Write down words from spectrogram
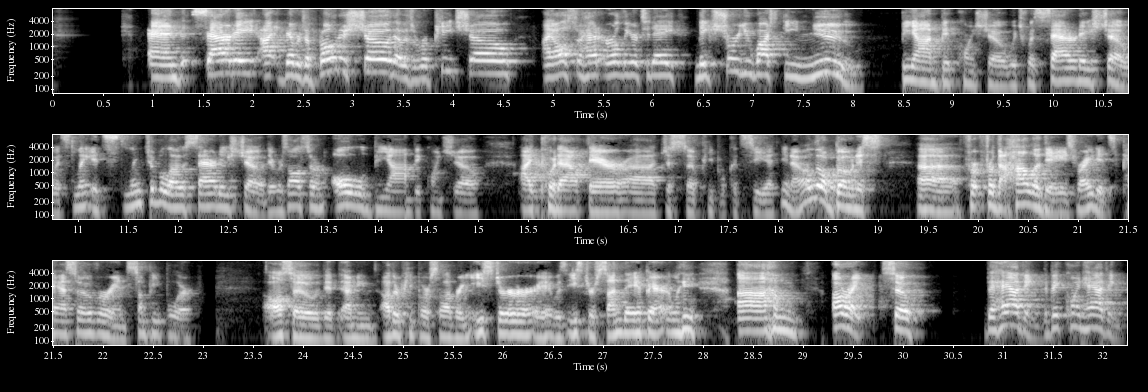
And Saturday, I, there was a bonus show that was a repeat show. I also had earlier today. Make sure you watch the new Beyond Bitcoin show, which was Saturday's show. It's linked. It's linked to below Saturday's show. There was also an old Beyond Bitcoin show I put out there uh, just so people could see it. You know, a little bonus uh, for for the holidays, right? It's Passover, and some people are also that. I mean, other people are celebrating Easter. It was Easter Sunday apparently. Um, all right, so the halving, the Bitcoin halving,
